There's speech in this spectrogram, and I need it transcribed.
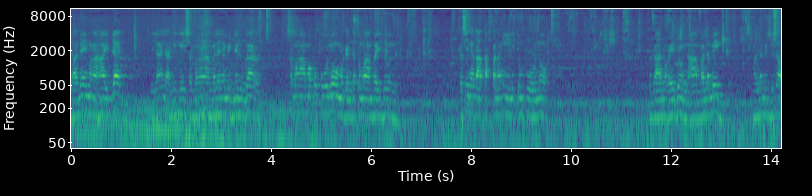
lalo na yung mga high blood. Kailangan lagi kayo sa mga malalamig na lugar. Sa mga mapupuno, maganda tumambay doon. Kasi natatakpan ng init yung puno. Pag kayo doon, ah, malamig. Malamig doon sa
